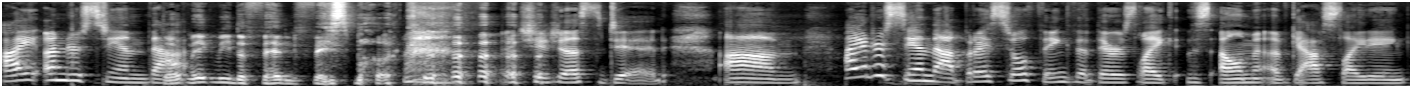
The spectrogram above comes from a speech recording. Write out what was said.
I understand that. Don't make me defend Facebook. which you just did. Um, I understand that, but I still think that there's like this element of gaslighting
